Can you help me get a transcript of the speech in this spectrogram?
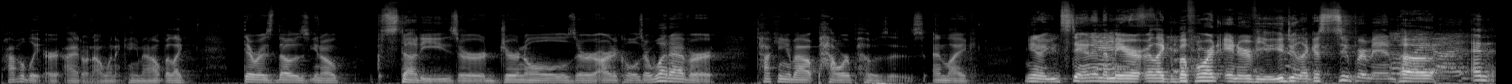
probably or I don't know when it came out, but like there was those, you know, studies or journals or articles or whatever talking about power poses and like you know, you'd stand in the mirror or like before an interview, you do like a Superman Oh pose and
